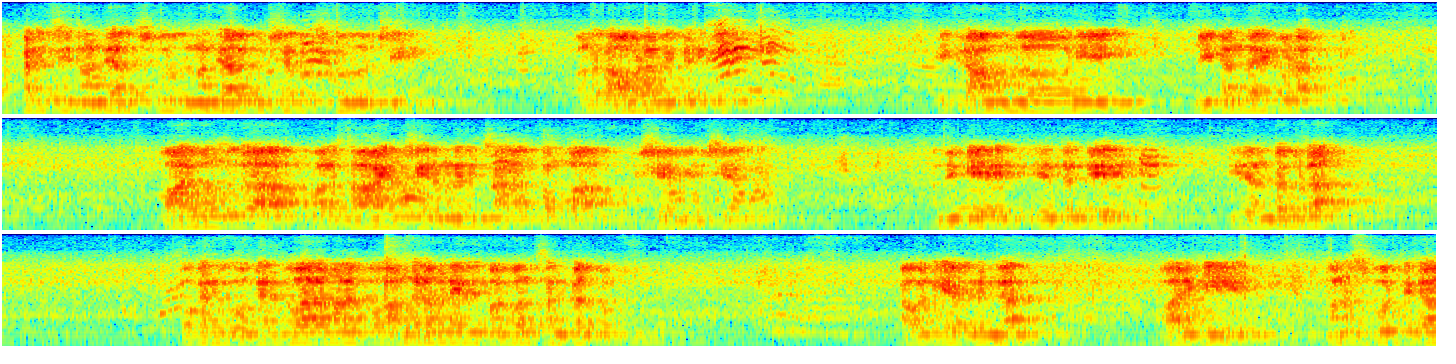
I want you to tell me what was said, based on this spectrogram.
అక్కడి నుంచి నంద్యాల స్కూల్ నంద్యాల గురుక్షేత్ర స్కూల్ నుంచి వాళ్ళు రావడం ఇక్కడికి. ఈ గ్రామంలోని మీకందరికి కూడా వారి వంతుగా వారి సహాయం చేయడం అనేది చాలా గొప్ప విషయం ఈ విషయం. అందుకే ఏంటంటే ఇదంతా కూడా ఒకరి ఒకరి ద్వారా మనకు అందడం అనేది భగవంత్ సంకల్పం. కాబట్టి ఆ విధంగా వారికి మనస్ఫూర్తిగా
